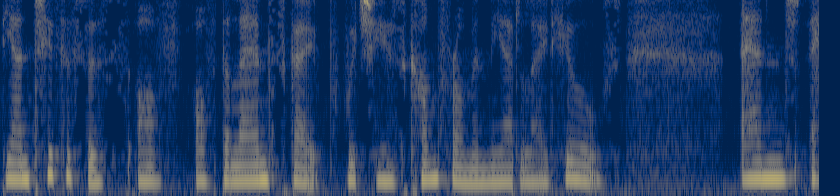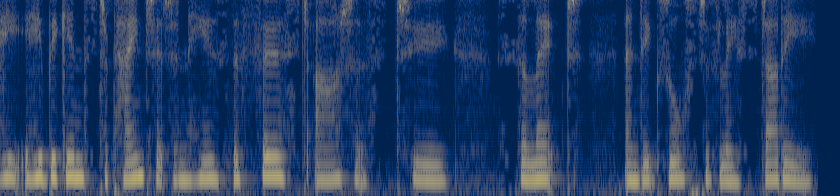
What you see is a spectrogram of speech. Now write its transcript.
the antithesis of, of the landscape which he has come from in the Adelaide Hills. And he, he begins to paint it and he is the first artist to select and exhaustively study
